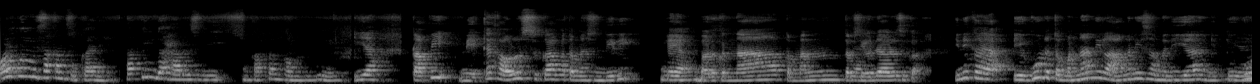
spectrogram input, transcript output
walaupun misalkan suka nih tapi nggak harus diungkapkan ke gue. Iya tapi nih kan kalau lu suka sama teman sendiri kayak baru kenal teman terus ya udah lu suka. Ini kayak ya gue udah temenan nih lama nih sama dia gitu. Iya, gue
